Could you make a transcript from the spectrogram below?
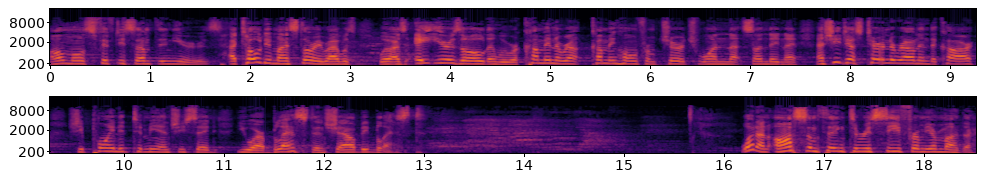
almost 50 something years. I told you my story where I was, where I was eight years old and we were coming around, coming home from church one Sunday night and she just turned around in the car. She pointed to me and she said, you are blessed and shall be blessed. What an awesome thing to receive from your mother.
